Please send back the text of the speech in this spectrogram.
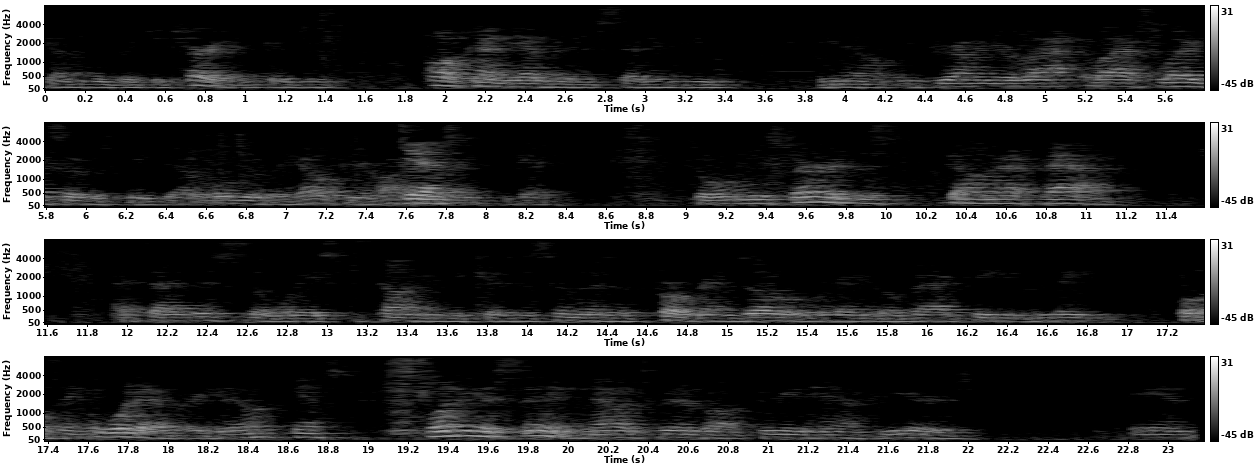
becoming a vegetarian because there's all kind of evidence that if you, you know, if you're on your last leg, so to speak, that will really help your heart. Yes. right? Okay. So when we started this down that path, I thought this is a waste of time because as soon as the program's over, we're going to go back to eating meat, both whatever, you know. Yes. Funniest thing, now it's been about three and a half years, and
